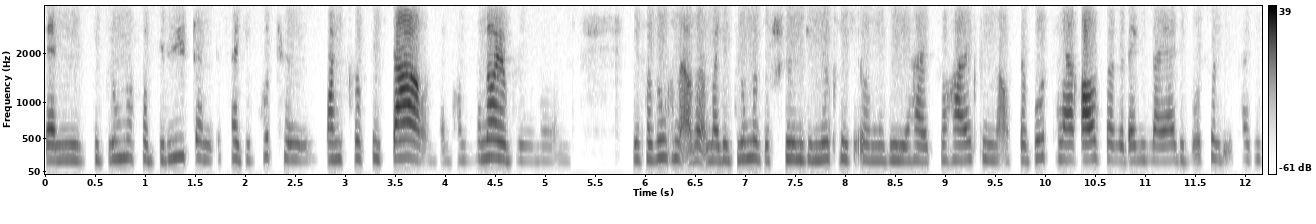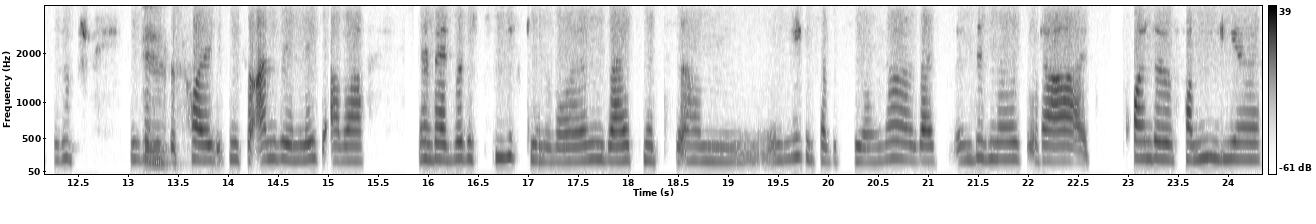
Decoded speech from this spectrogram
wenn die Blume verblüht, dann ist halt die Wurzel langfristig da und dann kommt eine neue Blume. Und wir versuchen aber immer die Blume so schön wie möglich irgendwie halt zu halten aus der Wurzel heraus, weil wir denken, naja, die Wurzel, die ist halt nicht so hübsch, die ist ja. nicht so toll, die ist nicht so ansehnlich, aber wenn wir halt wirklich tief gehen wollen, sei es mit ähm, in jeglicher Beziehung, ne? sei es im Business oder als Freunde, Familie,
